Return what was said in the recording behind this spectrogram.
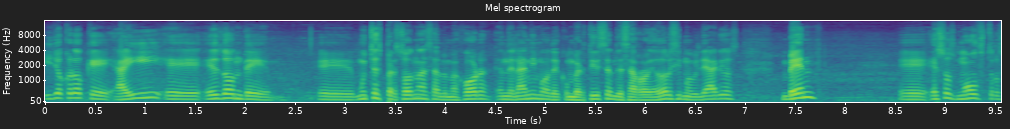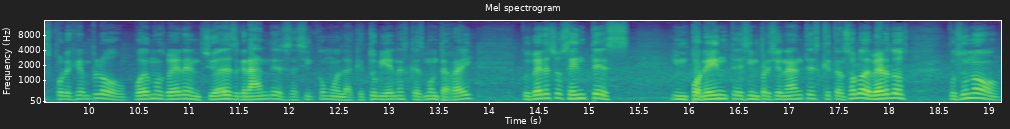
Y yo creo que ahí eh, es donde eh, muchas personas, a lo mejor en el ánimo de convertirse en desarrolladores inmobiliarios, ven eh, esos monstruos, por ejemplo, podemos ver en ciudades grandes, así como la que tú vienes, que es Monterrey, pues ver esos entes imponentes, impresionantes, que tan solo de verlos, pues uno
